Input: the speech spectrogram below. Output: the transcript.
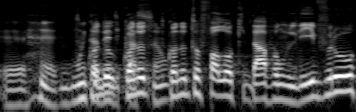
é, muita quando, dedicação. Quando, quando tu falou que dava um livro,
